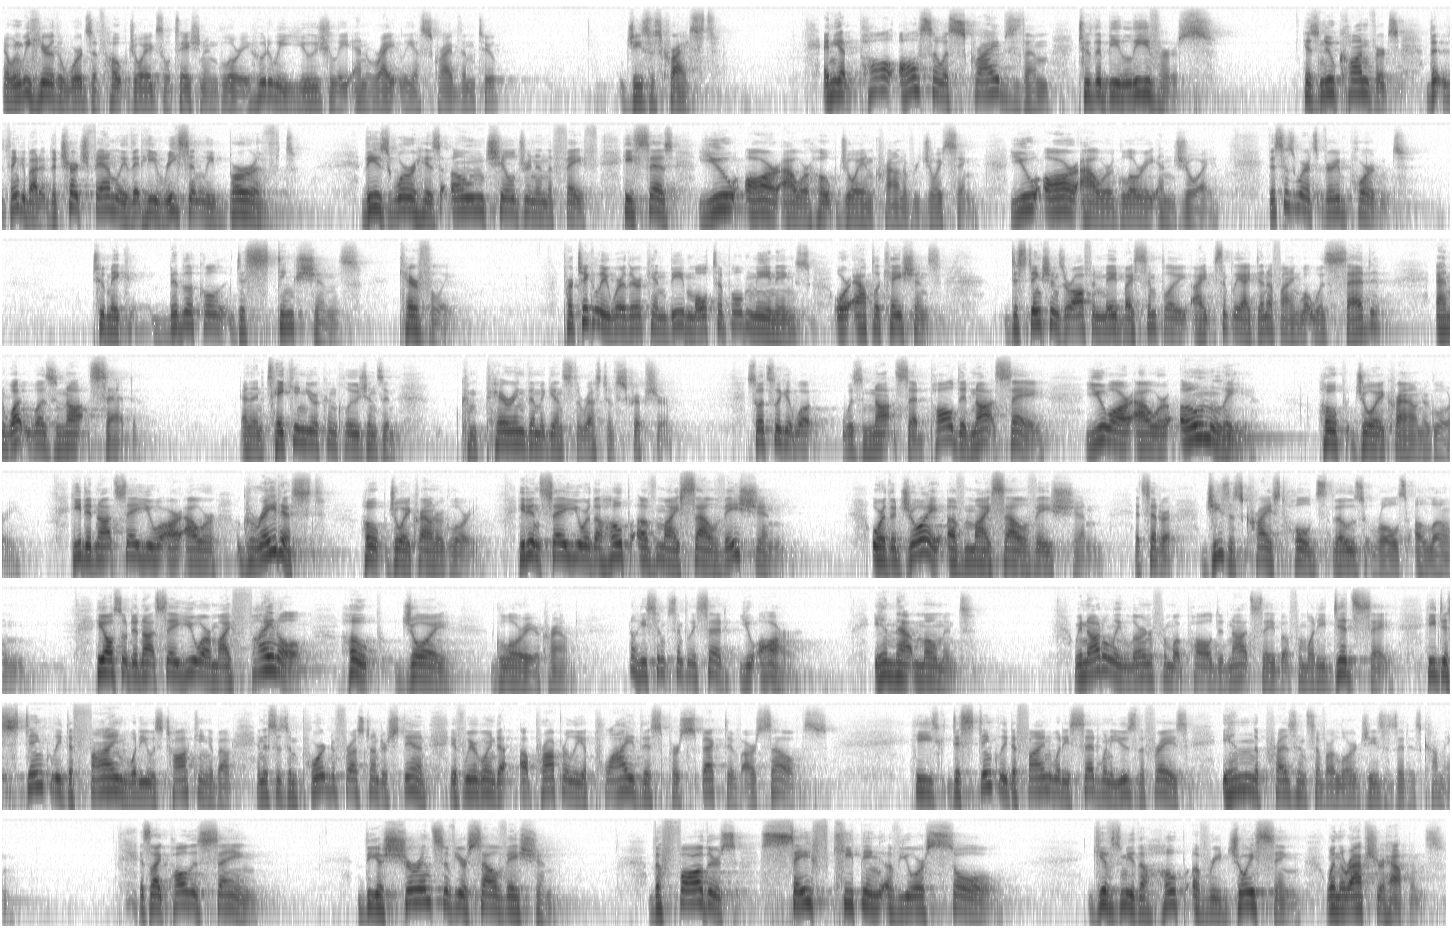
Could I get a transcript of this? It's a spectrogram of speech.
Now, when we hear the words of hope, joy, exultation, and glory, who do we usually and rightly ascribe them to? Jesus Christ. And yet, Paul also ascribes them to the believers, his new converts. The, think about it the church family that he recently birthed. These were his own children in the faith. He says, You are our hope, joy, and crown of rejoicing. You are our glory and joy. This is where it's very important to make biblical distinctions carefully, particularly where there can be multiple meanings or applications. Distinctions are often made by simply, simply identifying what was said and what was not said, and then taking your conclusions and comparing them against the rest of Scripture. So let's look at what was not said. Paul did not say, You are our only hope, joy, crown, or glory. He did not say, You are our greatest hope, joy, crown, or glory. He didn't say, You are the hope of my salvation or the joy of my salvation, etc. Jesus Christ holds those roles alone. He also did not say, You are my final hope, joy, glory or crown. No, he sim- simply said, You are. In that moment, we not only learn from what Paul did not say, but from what he did say. He distinctly defined what he was talking about. And this is important for us to understand if we are going to uh, properly apply this perspective ourselves. He distinctly defined what he said when he used the phrase, in the presence of our Lord Jesus, it is coming. It's like Paul is saying, the assurance of your salvation the Father's safekeeping of your soul gives me the hope of rejoicing when the rapture happens.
